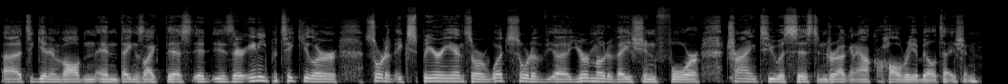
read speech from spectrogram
uh, to get involved in, in things like this. It, is there any particular sort of experience, or what sort of uh, your motivation for trying to assist in drug and alcohol rehabilitation?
